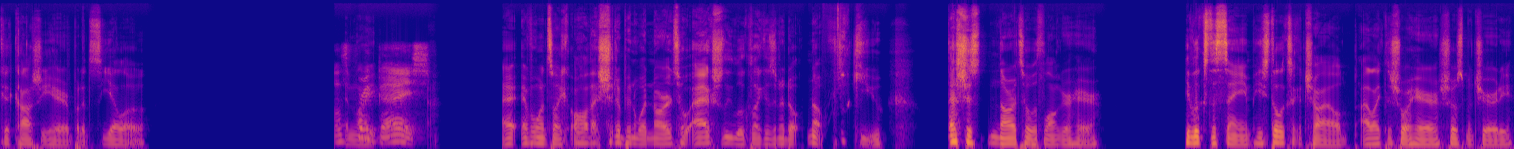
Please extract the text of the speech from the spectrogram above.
Kakashi hair, but it's yellow. That's And, pretty like, base. Everyone's like, "Oh, that should have been what Naruto actually looked like as an adult." No, fuck you. That's just Naruto with longer hair. He looks the same. He still looks like a child. I like the short hair. Shows maturity.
